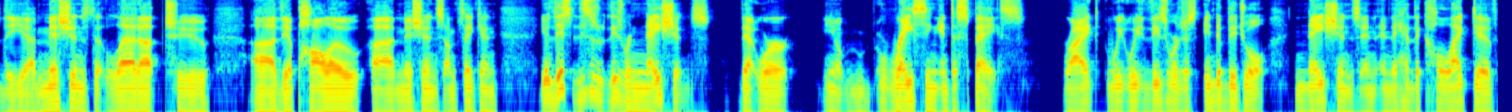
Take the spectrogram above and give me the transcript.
the uh, missions that led up to uh, the Apollo uh, missions. I'm thinking, you know, this this is these were nations that were you know racing into space right? We, we these were just individual nations, and and they had the collective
